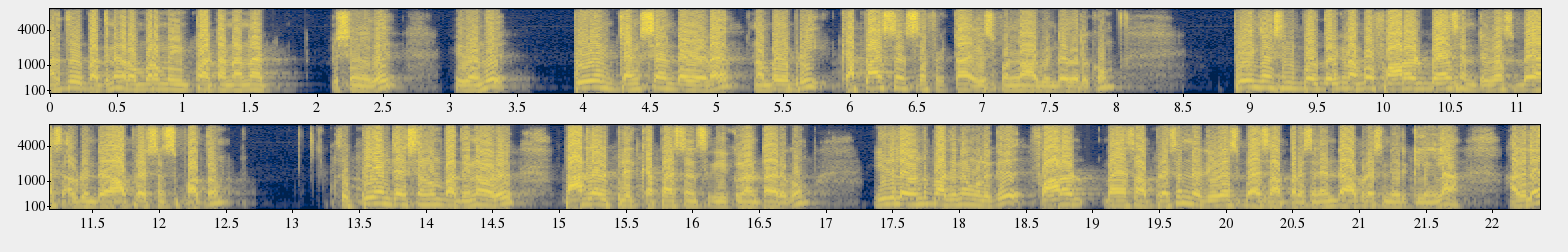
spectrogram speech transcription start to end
அடுத்தது பாத்தீங்கன்னா ரொம்ப ரொம்ப இம்பார்ட்டன்டான விஷயம் இது. இது வந்து பிஎன் ஜங்ஷன் டயோட நம்ம எப்படி கெப்பாசிட்டன்ஸ் எஃபெக்டா யூஸ் பண்ணலாம் அப்படின்றது இருக்கும். பிஎன் ஜங்ஷன் பொறுத்த வரைக்கும் நம்ம forward bias and reverse bias அப்படின்ற ஆப்ரேஷன்ஸ் பார்த்தோம். ஸோ பிஎன் ஜங்ஷனும் பார்த்தீங்கன்னா ஒரு பேரலல் பிளேட் கெப்பாசிட்டன்ஸ்க்கு ஈக்குவலண்ட்டாக இருக்கும். இதில் வந்து பார்த்தீங்கன்னா உங்களுக்கு forward bias operation reverse bias operation ரெண்டு ஆப்ரேஷன் இருக்கு இல்லைங்களா? அதில்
